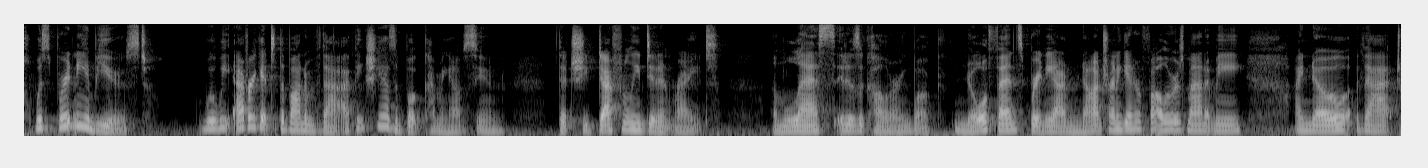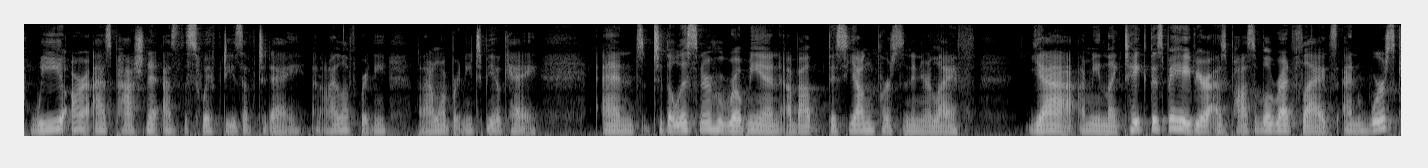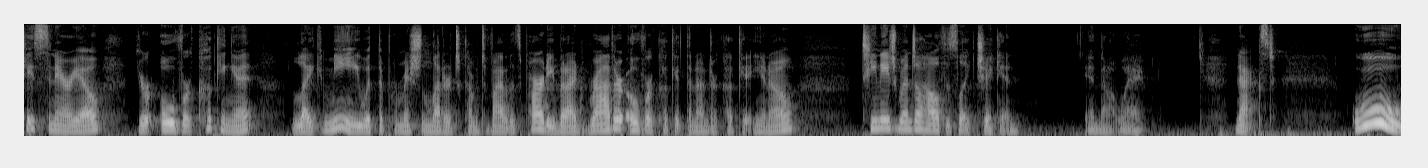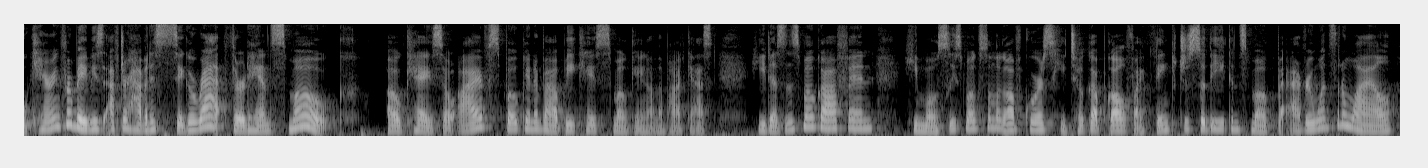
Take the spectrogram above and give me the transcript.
Was Britney abused? Will we ever get to the bottom of that? I think she has a book coming out soon that she definitely didn't write, unless it is a coloring book. No offense, Britney, I'm not trying to get her followers mad at me. I know that we are as passionate as the Swifties of today, and I love Britney, and I want Britney to be okay. And to the listener who wrote me in about this young person in your life, yeah, I mean, like take this behavior as possible red flags, and worst case scenario, you're overcooking it, like me with the permission letter to come to Violet's party, but I'd rather overcook it than undercook it, you know? Teenage mental health is like chicken in that way. Next. Ooh, caring for babies after having a cigarette, third hand smoke. Okay, so I've spoken about BK smoking on the podcast. He doesn't smoke often. He mostly smokes on the golf course. He took up golf, I think, just so that he can smoke, but every once in a while,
